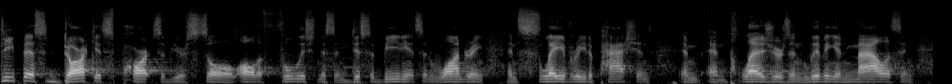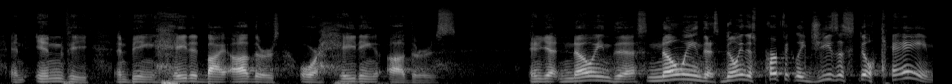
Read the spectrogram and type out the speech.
deepest, darkest parts of your soul, all the foolishness and disobedience and wandering and slavery to passions and, and pleasures and living in malice and, and envy and being hated by others or hating others. And yet, knowing this, knowing this, knowing this perfectly, Jesus still came.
